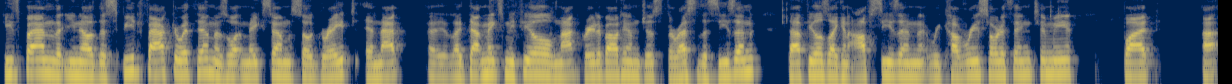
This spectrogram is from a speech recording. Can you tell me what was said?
He's been, the, you know, the speed factor with him is what makes him so great, and that uh, like that makes me feel not great about him just the rest of the season. That feels like an off-season recovery sort of thing to me. But uh,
